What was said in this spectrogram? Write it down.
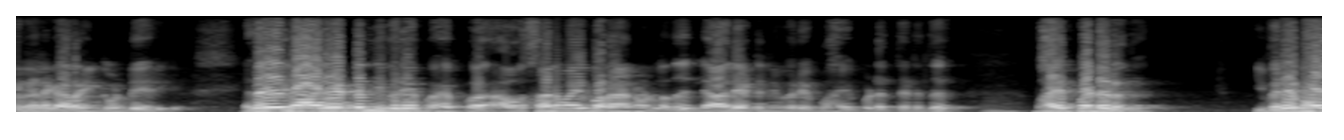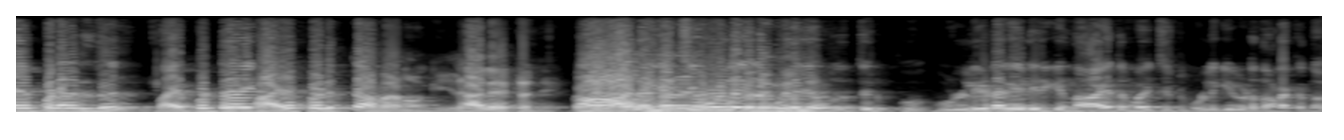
ഇങ്ങനെ കറങ്ങിക്കൊണ്ടേയിരിക്കും. അതായത് ലാലേട്ടൻ ഇവരെ അവസാനമായി പറയാനുള്ളത് ലാലേട്ടൻ ഇവരെ ഭയപ്പെടുത്തരുത്. ഭയപ്പെടരുത്. ഇവരെ ഭയപ്പെടരുത്. ഭയപ്പെട്ട് ഭയപ്പെടുത്താൻ വേണമെങ്കിൽ ലാലേട്ടനെ പുള്ളിയുടെ കയ്യിലിരിക്കുന്ന ആയുധം വെച്ചിട്ട് പുള്ളിക്ക് ഇവിടെ നടക്കുന്ന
